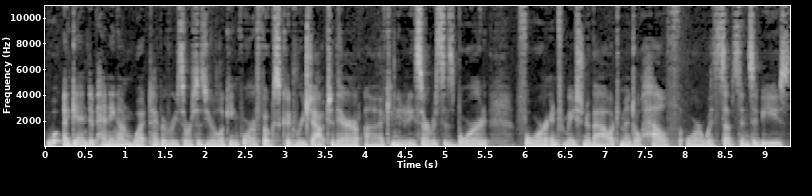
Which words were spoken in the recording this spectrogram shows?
Well, again, depending on what type of resources you're looking for, folks could reach out to their uh, community services board for information about mental health or with substance abuse.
